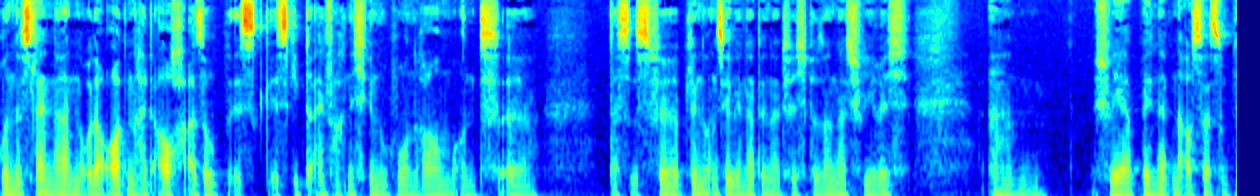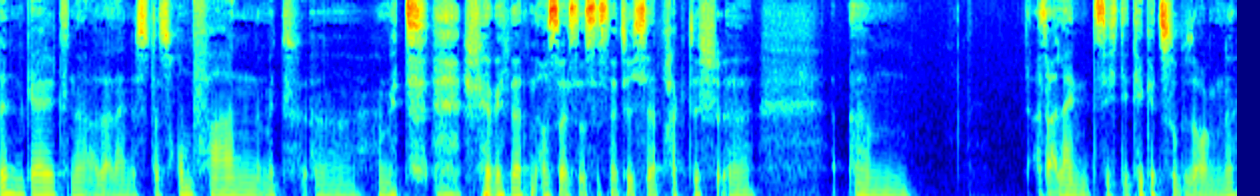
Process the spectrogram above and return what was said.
Bundesländern oder Orten halt auch. Also es, es gibt einfach nicht genug Wohnraum und äh, das ist für Blinde und Sehbehinderte natürlich besonders schwierig. Ähm, Schwerbehindertenausweis und Blindengeld, ne? also allein das, das Rumfahren mit, äh, mit Schwerbehindertenausweis, das ist natürlich sehr praktisch. Äh, ähm, also allein sich die Tickets zu besorgen ne?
